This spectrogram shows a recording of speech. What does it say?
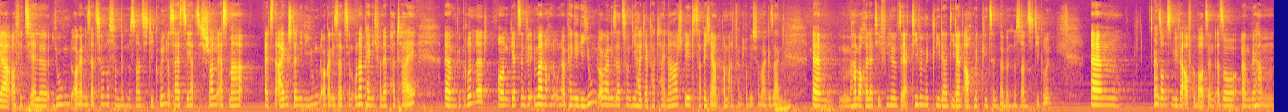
ja offizielle Jugendorganisation ist von Bündnis 90 Die Grünen. Das heißt, sie hat sich schon erstmal als eine eigenständige Jugendorganisation unabhängig von der Partei ähm, gegründet. Und jetzt sind wir immer noch eine unabhängige Jugendorganisation, die halt der Partei nahesteht. Das habe ich ja am Anfang, glaube ich, schon mal gesagt. Mhm. Ähm, haben auch relativ viele sehr aktive Mitglieder, die dann auch Mitglied sind bei Bündnis 90 Die Grünen. Ähm, ansonsten, wie wir aufgebaut sind. Also ähm, wir haben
